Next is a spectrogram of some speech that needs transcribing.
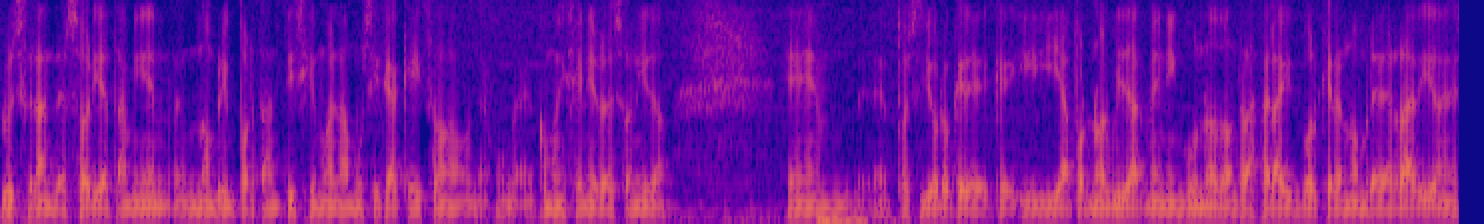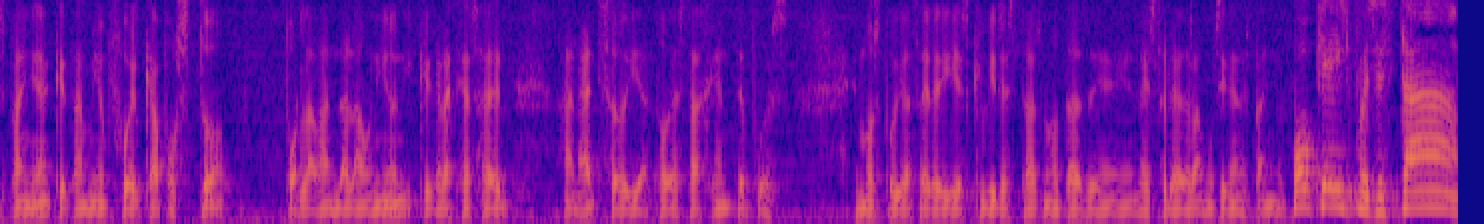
Luis Fernández Soria también, un nombre importantísimo en la música que hizo como ingeniero de sonido. Em, pues yo creo que, y ya por no olvidarme ninguno, don Rafael Abitbol, que era un hombre de radio en España, que también fue el que apostó por la banda La Unión y que gracias a él, a Nacho y a toda esta gente, pues hemos podido hacer y escribir estas notas de la historia de la música en español. Ok, pues está,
